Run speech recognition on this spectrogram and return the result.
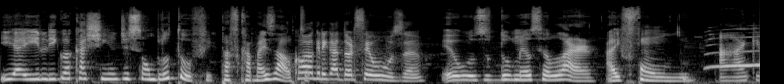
e aí ligo a caixinha de som Bluetooth, pra ficar mais alto. Qual agregador você usa? Eu uso do meu celular, iPhone. Ai, que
